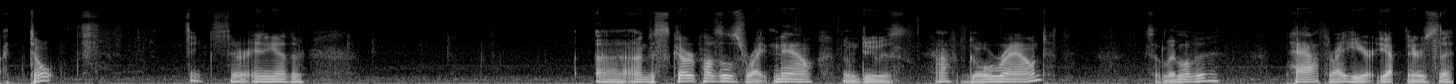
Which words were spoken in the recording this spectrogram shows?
I don't think there are any other uh, undiscovered puzzles right now. What I'm going to do is uh, go around it's a little of a path right here. Yep, there's the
